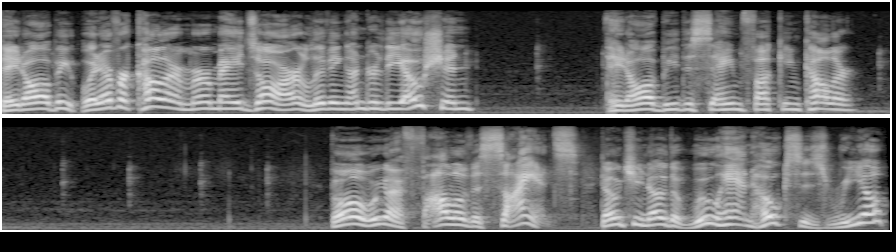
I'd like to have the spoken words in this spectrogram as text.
They'd all be whatever color mermaids are living under the ocean, they'd all be the same fucking color. Oh, we're going to follow the science. Don't you know the Wuhan hoax is real?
